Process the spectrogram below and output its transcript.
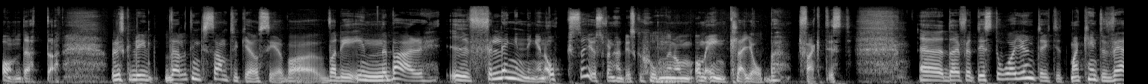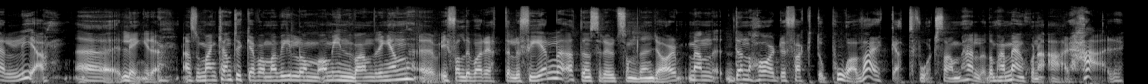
om detta. Och det ska bli väldigt intressant tycker jag att se vad, vad det innebär i förlängningen, också just för den här diskussionen om, om enkla jobb faktiskt. Eh, därför att det står ju inte riktigt, man kan inte välja eh, längre. Alltså man kan tycka vad man vill om, om invandringen, eh, ifall det var rätt eller fel att den ser ut som den gör. Men den har de facto påverkat vårt samhälle. De här människorna är här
